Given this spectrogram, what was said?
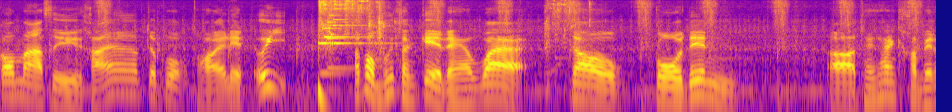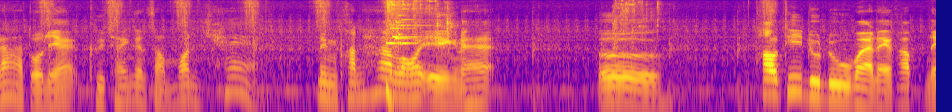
ก็มาสิครับจะพวกทอยเลตเอ้ยแล้วผมเพิ่งสังเกตนะครับว่าเจ้าโกลเด้นไททันคาเมราตัวนี้คือใช้เงินซัมมอนแค่ 1,500 เองนะฮะ เออ เท่าที่ดูดูมานะครับใน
